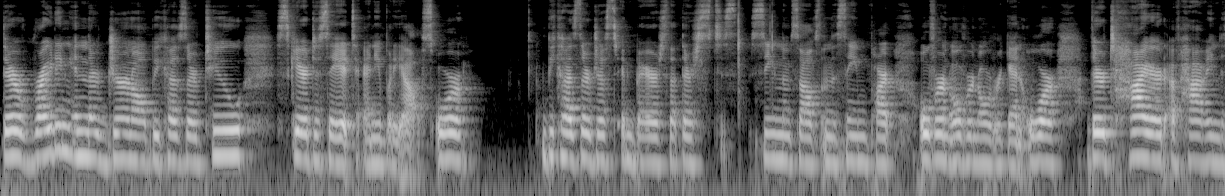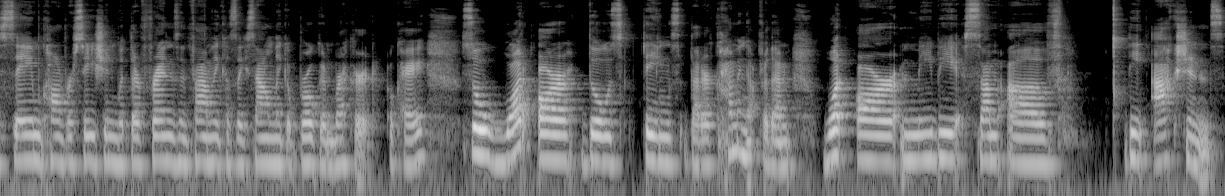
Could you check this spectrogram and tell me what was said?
they're writing in their journal because they're too scared to say it to anybody else or because they're just embarrassed that they're seeing themselves in the same part over and over and over again or they're tired of having the same conversation with their friends and family because they sound like a broken record okay? So what are those things that are coming up for them? What are maybe some of the actions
